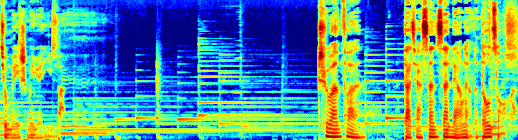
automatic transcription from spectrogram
就没什么原因吧。吃完饭，大家三三两两的都走了。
